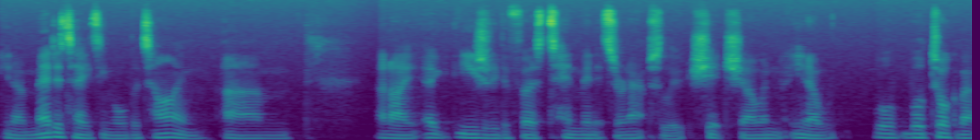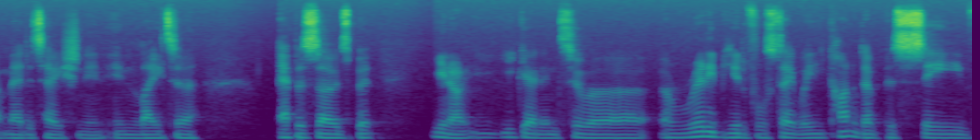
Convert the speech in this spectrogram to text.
you know meditating all the time. Um, and I, I, usually the first 10 minutes are an absolute shit show. And you know we'll we'll talk about meditation in, in later episodes but you know you get into a, a really beautiful state where you kind of don't perceive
